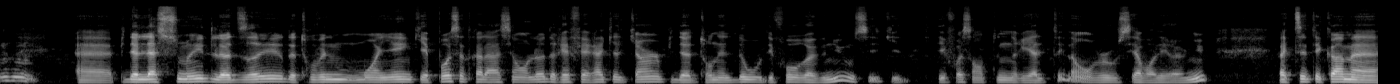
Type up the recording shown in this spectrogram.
Mm-hmm. Euh, puis de l'assumer, de le dire, de trouver le moyen qu'il n'y ait pas cette relation-là, de référer à quelqu'un, puis de tourner le dos des faux revenus aussi, qui, des fois sont une réalité. Là. On veut aussi avoir des revenus. Fait que tu sais, t'es comme euh,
